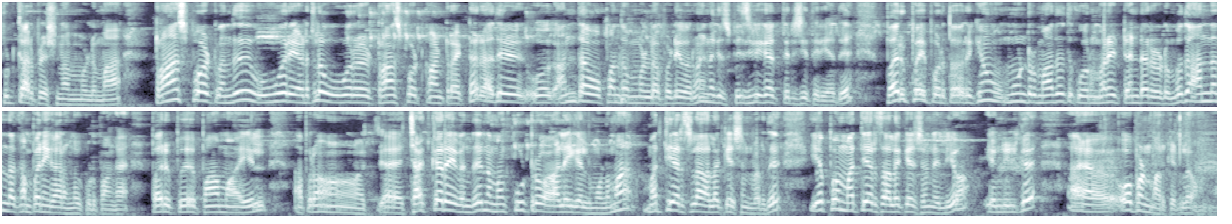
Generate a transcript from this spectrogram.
ஃபுட் கார்ப்பரேஷன் மூலமாக டிரான்ஸ்போர்ட் வந்து ஒவ்வொரு இடத்துல ஒவ்வொரு டிரான்ஸ்போர்ட் கான்ட்ராக்டர் அது ஒ- அந்த ஒப்பந்தம் உள்ளபடி வரும். எனக்கு ஸ்பெசிஃபிக்காக திருச்சி தெரியாது. பருப்பை பொறுத்த வரைக்கும் மூன்று மாதத்துக்கு ஒரு முறை டெண்டர் விடும்போது அந்தந்த கம்பெனிக்காரங்க கொடுப்பாங்க. பருப்பு பாம் ஆயில் அப்புறம் ச- சர்க்கரை வந்து நம்ம கூட்டுறவு ஆலைகள் மூலமாக மத்திய அரசில் அலோகேஷன் வருது. எப்போ மத்திய அரசு அலோகேஷன் இல்லையோ எங்களுக்கு ஓப்பன் மார்க்கெட்டில் வாங்க.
